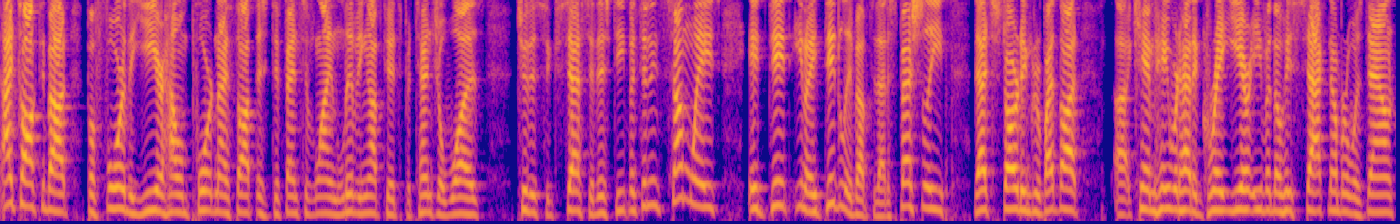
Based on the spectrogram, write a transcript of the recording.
I talked about before the year how important I thought this defensive line living up to its potential was to the success of this defense. And in some ways, it did, you know, it did live up to that, especially that starting group. I thought uh, Cam Heyward had a great year, even though his sack number was down.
